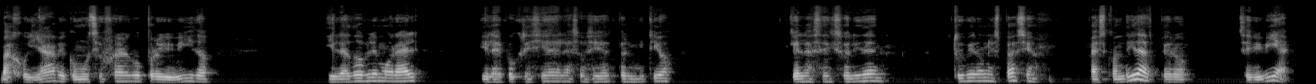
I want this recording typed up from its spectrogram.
bajo llave, como si fuera algo prohibido. Y la doble moral y la hipocresía de la sociedad permitió que la sexualidad tuviera un espacio, a escondidas, pero se vivía.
